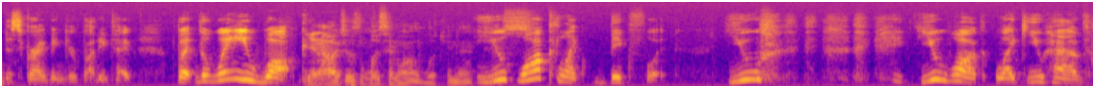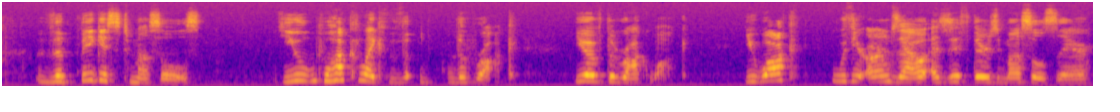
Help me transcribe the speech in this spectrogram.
describing your body type, but the way you walk, You know, I just listen while looking at you this. walk like Bigfoot. You you walk like you have the biggest muscles. You walk like the, the rock. You have the rock walk. You walk with your arms out as if there's muscles there.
